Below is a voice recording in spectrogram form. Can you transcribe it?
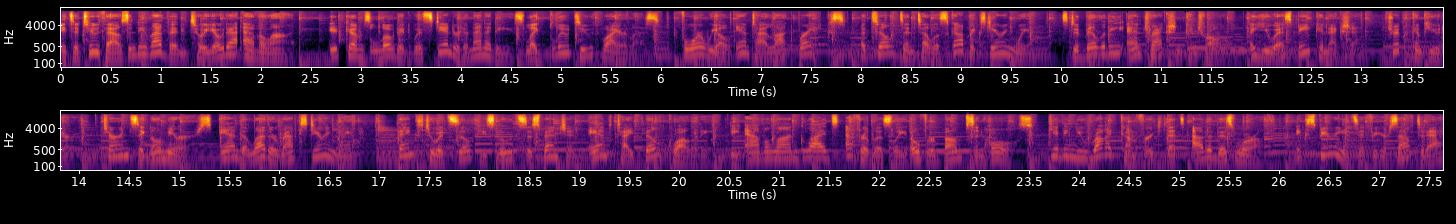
It's a 2011 Toyota Avalon. It comes loaded with standard amenities like Bluetooth wireless, four-wheel anti-lock brakes, a tilt and telescopic steering wheel, stability and traction control, a USB connection, trip computer, turn signal mirrors, and a leather-wrapped steering wheel. Thanks to its silky smooth suspension and tight build quality, the Avalon glides effortlessly over bumps and holes, giving you ride comfort that's out of this world. Experience it for yourself today.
